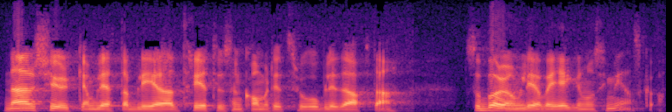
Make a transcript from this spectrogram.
när kyrkan blir etablerad, 3000 kommer till tro och blir döpta, så börjar de leva i egendomsgemenskap.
